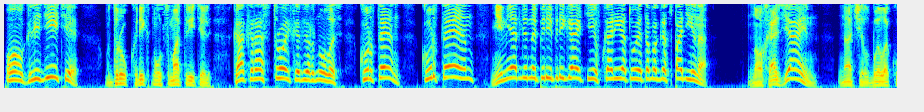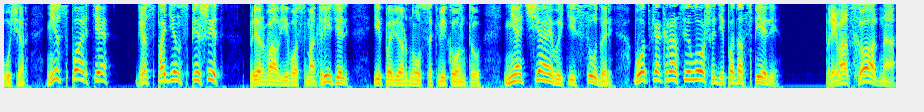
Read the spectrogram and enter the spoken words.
«О, глядите! Вдруг крикнул смотритель. «Как раз тройка вернулась! Куртен! Куртен! Немедленно перепрягайте в карету этого господина!» «Но хозяин!» — начал было кучер. «Не спорьте! Господин спешит!» — прервал его смотритель и повернулся к Виконту. «Не отчаивайтесь, сударь, вот как раз и лошади подоспели». «Превосходно!»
